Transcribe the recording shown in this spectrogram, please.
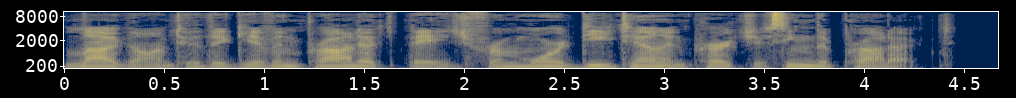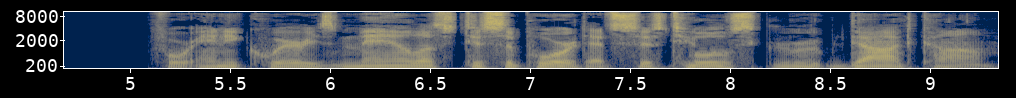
Log on to the given product page for more detail in purchasing the product. For any queries mail us to support at systoolsgroup.com.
